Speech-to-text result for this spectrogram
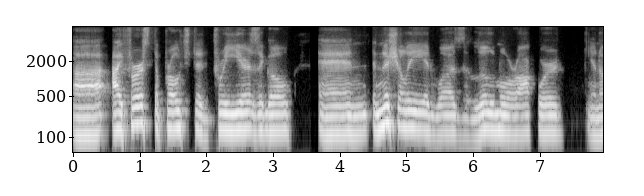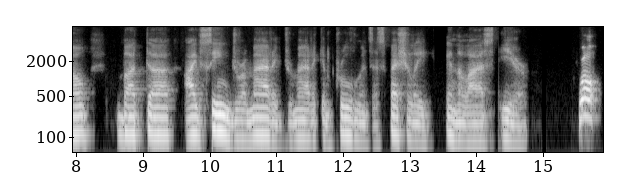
Uh, I first approached it three years ago, and initially it was a little more awkward, you know, but uh, I've seen dramatic, dramatic improvements, especially in the last year? Well,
